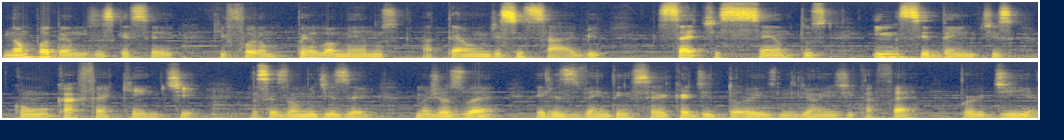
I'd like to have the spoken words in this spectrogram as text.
Não podemos esquecer que foram pelo menos até onde se sabe 700 incidentes com o café quente. Vocês vão me dizer, mas Josué, eles vendem cerca de 2 milhões de café por dia?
